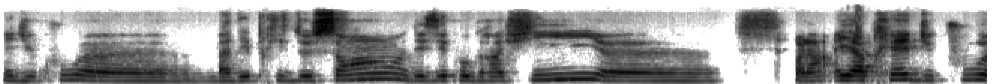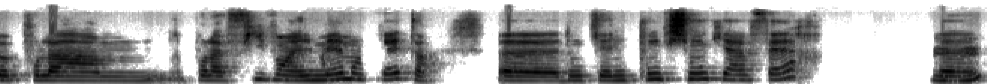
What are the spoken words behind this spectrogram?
Et du coup, euh, bah, des prises de sang, des échographies, voilà. Et après, du coup, pour la pour la FIV en elle-même, en fait, donc il y a une ponction qui a à faire. Mm-hmm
